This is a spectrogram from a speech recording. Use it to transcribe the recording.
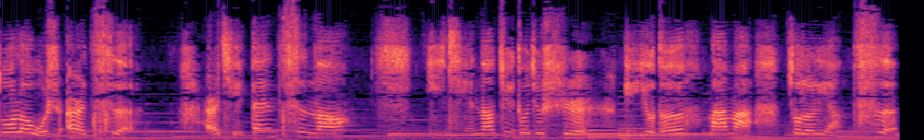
多了五十二次。而且单次呢，以前呢最多就是有的妈妈做了两次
